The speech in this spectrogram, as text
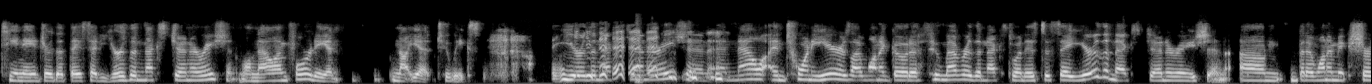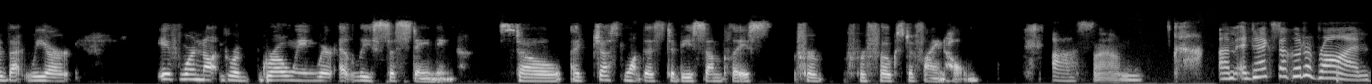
teenager that they said you're the next generation. Well now i'm 40 and not yet 2 weeks. You're the next generation and now in 20 years i want to go to whomever the next one is to say you're the next generation. Um, but i want to make sure that we are if we're not gr- growing, we're at least sustaining. So I just want this to be someplace for for folks to find home. Awesome. Um, and next, I'll go to Ron.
